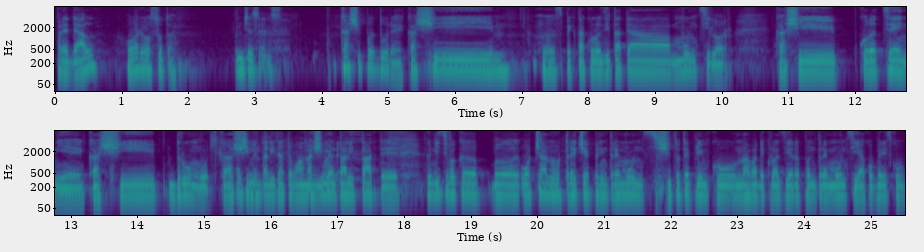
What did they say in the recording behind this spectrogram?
predeal ori 100. În ce sens? Ca și pădure, ca și uh, spectaculozitatea munților, ca și curățenie, ca și drumuri, ca, Ca și mentalitatea oamenilor. Ca și mentalitate. Gândiți-vă că uh, oceanul trece printre munți și tu te plimbi cu nava de croazieră printre munții acoperiți cu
